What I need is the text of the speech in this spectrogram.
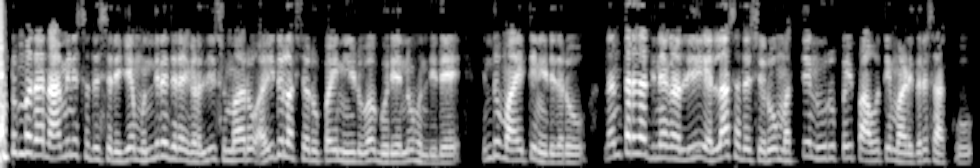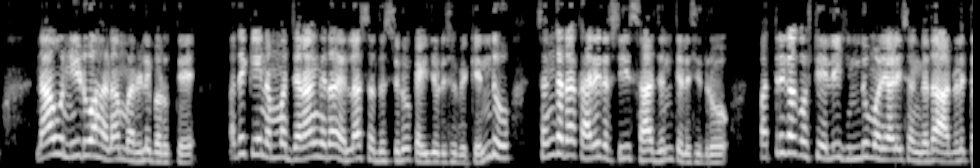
ಕುಟುಂಬದ ನಾಮಿನಿ ಸದಸ್ಯರಿಗೆ ಮುಂದಿನ ದಿನಗಳಲ್ಲಿ ಸುಮಾರು ಐದು ಲಕ್ಷ ರೂಪಾಯಿ ನೀಡುವ ಗುರಿಯನ್ನು ಹೊಂದಿದೆ ಎಂದು ಮಾಹಿತಿ ನೀಡಿದರು. ನಂತರದ ದಿನಗಳಲ್ಲಿ ಎಲ್ಲಾ ಸದಸ್ಯರು ಮತ್ತೆ ನೂರು ರೂಪಾಯಿ ಪಾವತಿ ಮಾಡಿದರೆ ಸಾಕು. ನಾವು ನೀಡುವ ಹಣ ಮರಳಿ ಬರುತ್ತೆ. ಅದಕ್ಕೆ ನಮ್ಮ ಜನಾಂಗದ ಎಲ್ಲಾ ಸದಸ್ಯರು ಕೈಜೋಡಿಸಬೇಕೆಂದು ಸಂಘದ ಕಾರ್ಯದರ್ಶಿ ಸಾಜನ್ ತಿಳಿಸಿದರು. ಪತ್ರಿಕಾಗೋಷ್ಠಿಯಲ್ಲಿ ಹಿಂದೂ ಮಲಯಾಳಿ ಸಂಘದ ಆಡಳಿತ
